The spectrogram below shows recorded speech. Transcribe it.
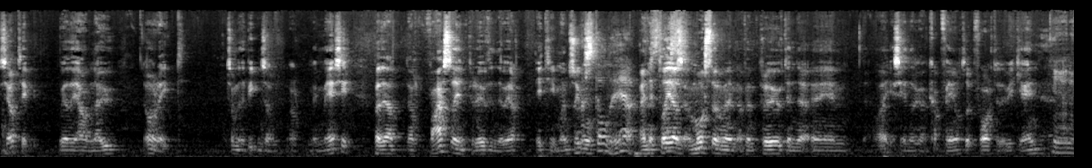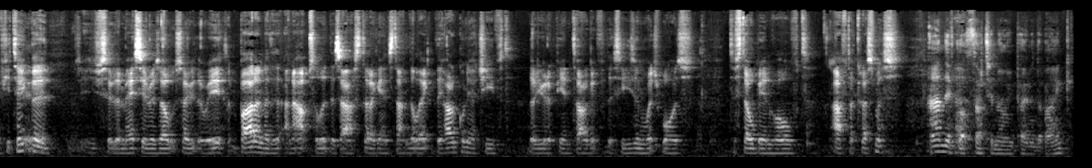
Celtic where they are now, all right, some of the beatings are, are messy, but they're, they're vastly improved than they were 18 months ago. They're still there. And the players, most of them have improved, and um, like you say, they've got a cup final to look forward to the weekend. Yeah, and if you take the you say the messy results out of the way, barring an absolute disaster against Anderlecht, they are going to achieve their European target for the season, which was to still be involved after Christmas. And they've got uh, thirty million pound in the bank.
